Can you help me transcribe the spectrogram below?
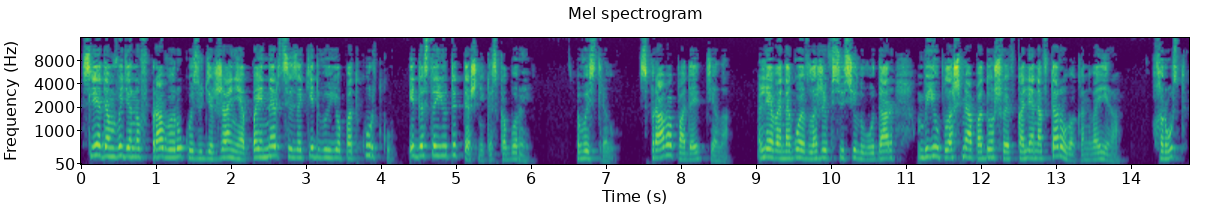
Следом, вытянув правую руку из удержания, по инерции закидываю ее под куртку и достаю ТТшник из кобуры. Выстрел. Справа падает тело. Левой ногой, вложив всю силу в удар, бью плашмя подошвой в колено второго конвоира. Хруст,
